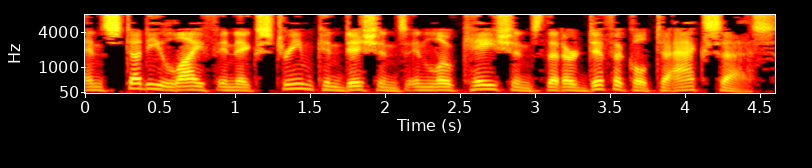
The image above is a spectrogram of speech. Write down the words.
and study life in extreme conditions in locations that are difficult to access.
